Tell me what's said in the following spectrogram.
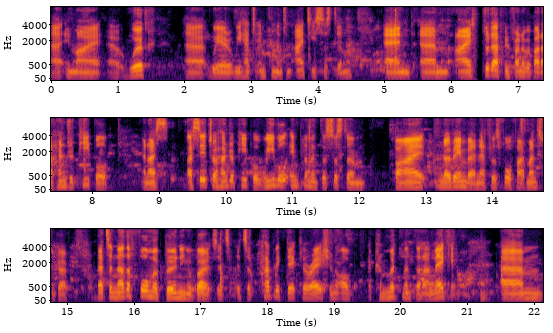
uh, in my uh, work uh, where we had to implement an IT system. And um, I stood up in front of about 100 people and I, I said to 100 people, we will implement the system by November. And that was four or five months ago. That's another form of burning your boats. It's, it's a public declaration of a commitment that I'm making. Um,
